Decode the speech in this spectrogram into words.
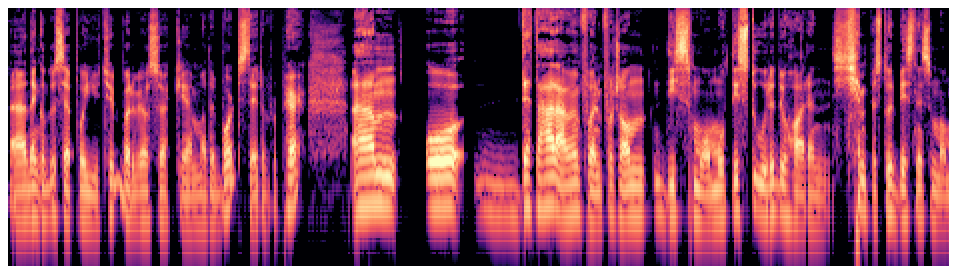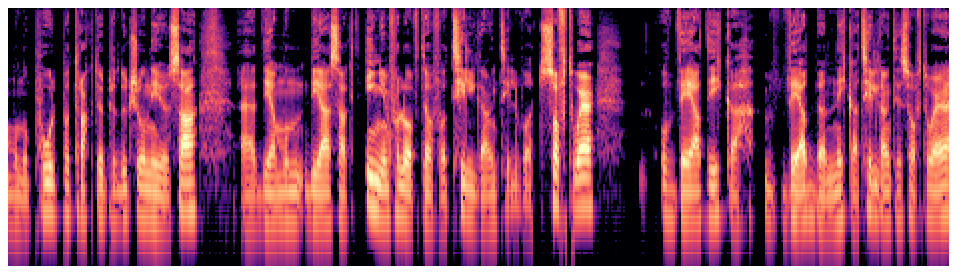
Uh, den kan du se på YouTube bare ved å søke Motherboard, State of Repair. Um, og dette her er jo en form for sånn de små mot de store. Du har en kjempestor business som har monopol på traktorproduksjon i USA. Eh, de, har de har sagt ingen får lov til å få tilgang til vårt software. Og ved at, ikke, ved at bøndene ikke har tilgang til software,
